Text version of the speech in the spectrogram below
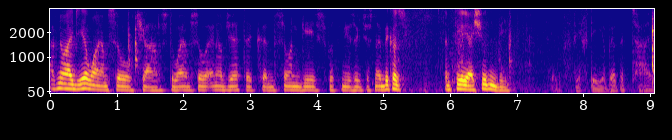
I've no idea why I'm so charged, why I'm so energetic and so engaged with music just now. Because, in theory, I shouldn't be. 50, you'll be a bit tired.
